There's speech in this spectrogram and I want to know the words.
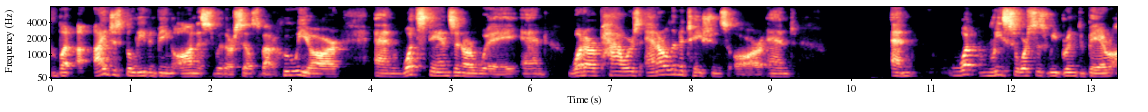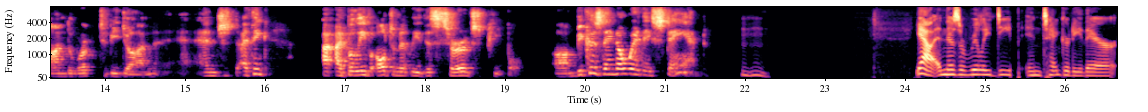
but i just believe in being honest with ourselves about who we are and what stands in our way and what our powers and our limitations are and and what resources we bring to bear on the work to be done. And just i think i, believe ultimately this serves people um, because they know where they stand. Mm-hmm. Yeah, and there's a really deep integrity there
